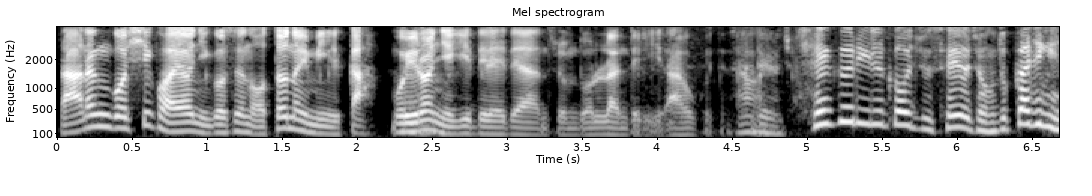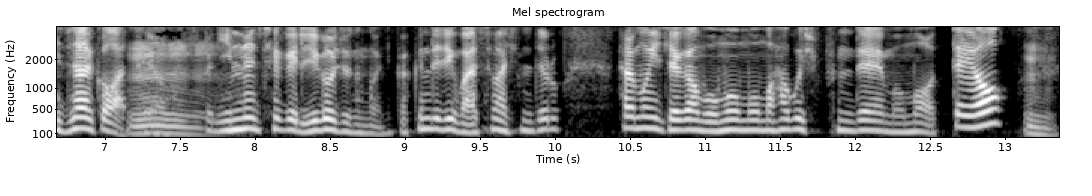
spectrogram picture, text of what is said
라는 것이 과연 이것은 어떤 의미일까? 뭐 이런 얘기들에 대한 좀 논란들이 나오고 있는. 상황이죠. 책을 읽어주세요 정도까지는 괜찮을 것 같아요. 음. 있는 책을 읽어주는 거니까. 근데 지금 말씀하신 대로 할머니 제가 뭐뭐뭐 하고 싶은데 뭐뭐 어때요? 음.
